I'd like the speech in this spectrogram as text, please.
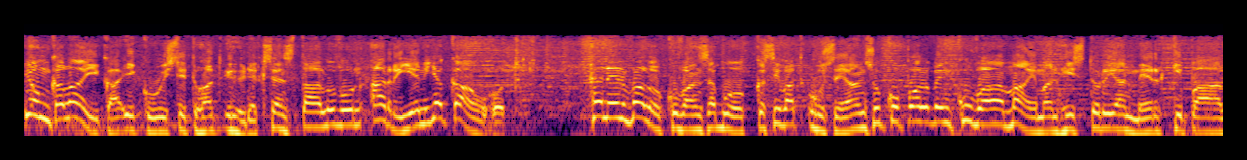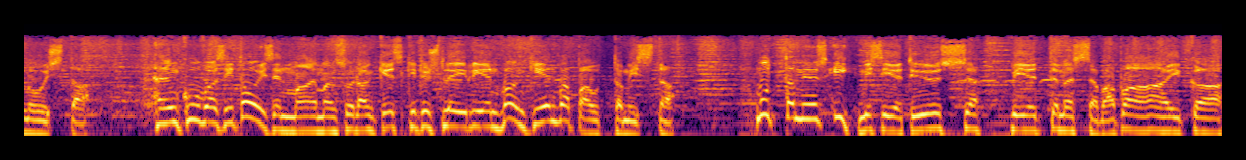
jonka laika ikuisti 1900-luvun arjen ja kauhut. Hänen valokuvansa muokkasivat usean sukupolven kuvaa maailmanhistorian merkkipaaluista. Hän kuvasi toisen maailmansodan keskitysleirien vankien vapauttamista. Mutta myös ihmisiä työssä, viettämässä vapaa-aikaa,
